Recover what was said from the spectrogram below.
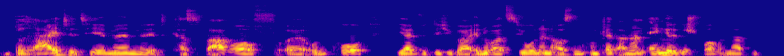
breite Themen mit Kasparov äh, und Co., die halt wirklich über Innovationen aus einem komplett anderen Engel gesprochen hatten.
